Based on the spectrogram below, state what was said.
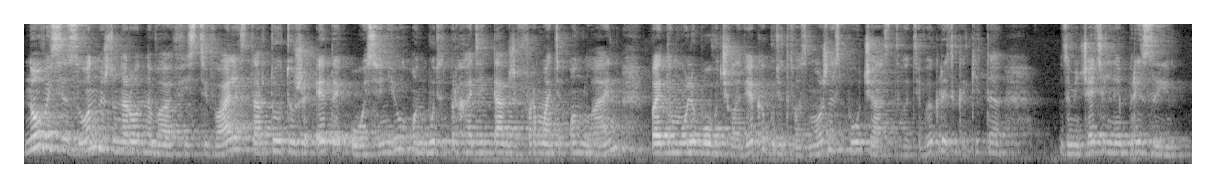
Новый сезон международного фестиваля стартует уже этой осенью. Он будет проходить также в формате онлайн, поэтому у любого человека будет возможность поучаствовать и выиграть какие-то замечательные призы.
